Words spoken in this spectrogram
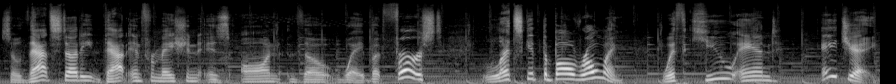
So, that study, that information is on the way. But first, let's get the ball rolling with Q and AJ.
